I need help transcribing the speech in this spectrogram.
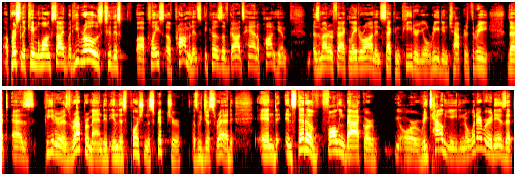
a person that came alongside, but he rose to this uh, place of prominence because of God's hand upon him. As a matter of fact, later on in 2 Peter, you'll read in chapter 3 that as Peter is reprimanded in this portion of scripture, as we just read, and instead of falling back or, or retaliating or whatever it is that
